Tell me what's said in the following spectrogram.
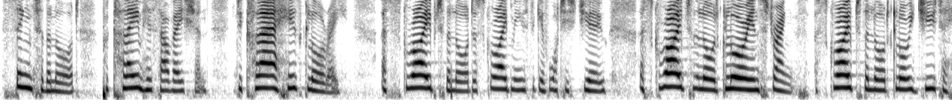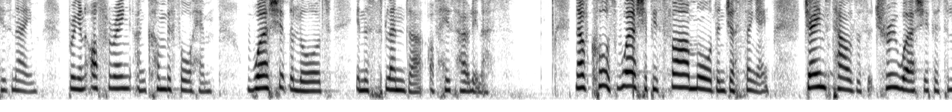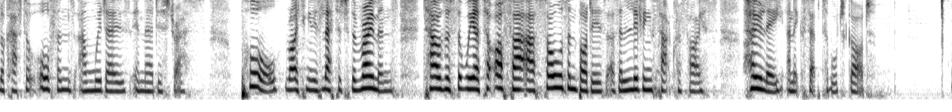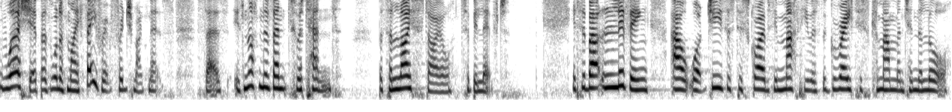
Sing to the Lord, proclaim his salvation, declare his glory, Ascribe to the Lord. Ascribe means to give what is due. Ascribe to the Lord glory and strength. Ascribe to the Lord glory due to his name. Bring an offering and come before him. Worship the Lord in the splendor of his holiness. Now, of course, worship is far more than just singing. James tells us that true worship is to look after orphans and widows in their distress. Paul, writing in his letter to the Romans, tells us that we are to offer our souls and bodies as a living sacrifice, holy and acceptable to God. Worship, as one of my favourite fridge magnets says, is not an event to attend, but a lifestyle to be lived. It's about living out what Jesus describes in Matthew as the greatest commandment in the law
